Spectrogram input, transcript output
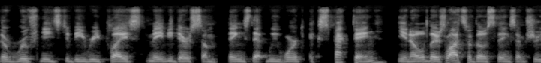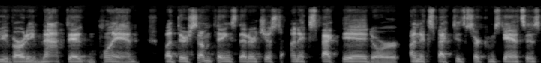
the roof needs to be replaced. Maybe there's some things that we weren't expecting. You know, there's lots of those things I'm sure you've already mapped out and planned, but there's some things that are just unexpected or unexpected circumstances.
